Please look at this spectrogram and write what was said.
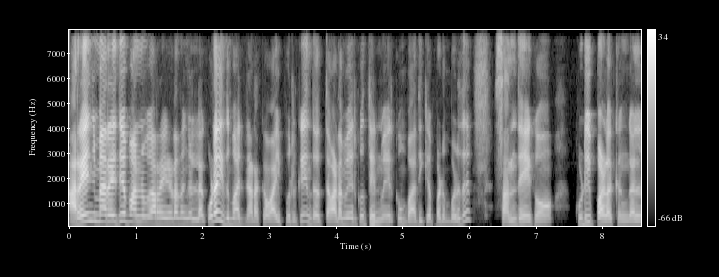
அரேஞ்ச் மேரேஜே பண்ண வர இடங்களில் கூட இது மாதிரி நடக்க வாய்ப்பு இருக்குது இந்த வடமேற்கும் தென்மேற்கும் பாதிக்கப்படும் பொழுது சந்தேகம் குடிப்பழக்கங்கள்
